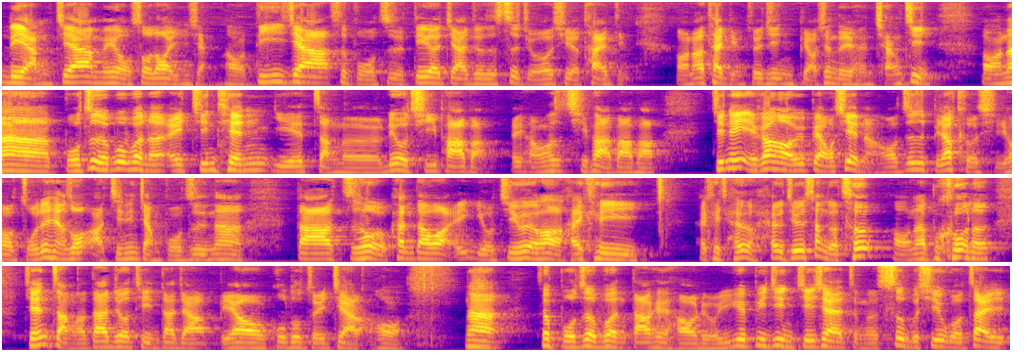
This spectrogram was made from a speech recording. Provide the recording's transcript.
两家没有受到影响哦。第一家是博智，第二家就是四九二七的泰鼎哦。那泰鼎最近表现得也很强劲哦。那博智的部分呢？哎，今天也涨了六七趴吧？哎，好像是七趴八趴。今天也刚好有表现了哦，这是比较可惜哦。昨天想说啊，今天讲博智，那大家之后有看到啊，哎，有机会的话还可以，还可以，还有还有机会上个车哦。那不过呢，今天涨了，大家就提醒大家不要过度追价了哦。那这脖子的部分大家可以好好留意，因为毕竟接下来整个伺服器如果再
